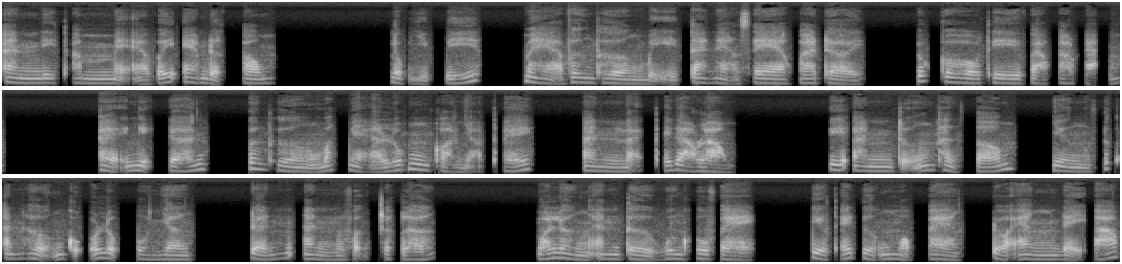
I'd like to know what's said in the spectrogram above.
anh đi thăm mẹ với em được không? Lục Diệp biết, Mẹ Vân Thường bị tai nạn xe qua đời, lúc cô thì vào cao đẳng. Hệ nghĩ đến Vân Thường mất mẹ lúc còn nhỏ thế, anh lại thấy đau lòng. Khi anh trưởng thành sớm, nhưng sức ảnh hưởng của lục phu nhân đến anh vẫn rất lớn. Mỗi lần anh từ quân khu về, đều thấy được một bàn đồ ăn đầy áp,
